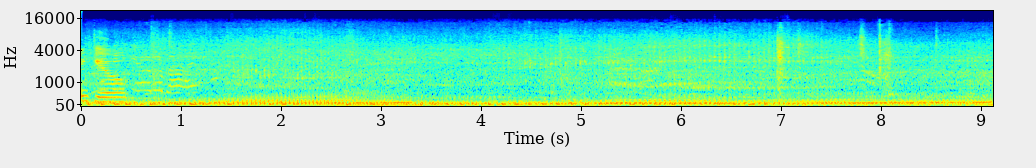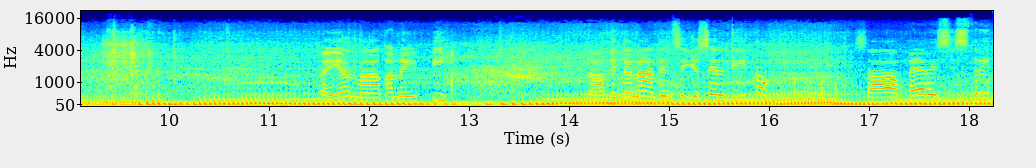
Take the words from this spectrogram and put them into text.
Thank you. Yeah, bye-bye. Ayan mga kanoypi. Nakatid na natin si Giselle dito sa Paris Street.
